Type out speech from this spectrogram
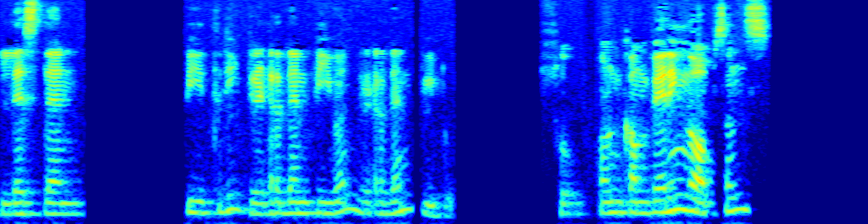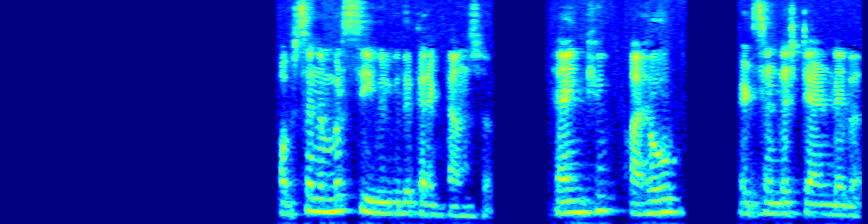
less than P3 greater than P1 greater than P2 so on comparing the options option number C will be the correct answer. Thank you. I hope it's understandable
